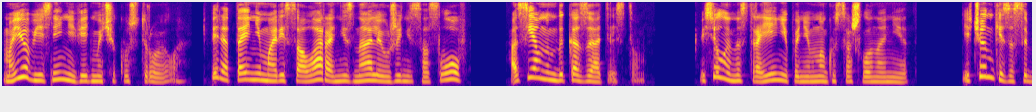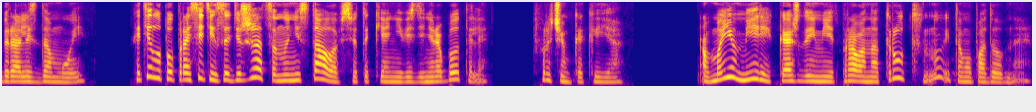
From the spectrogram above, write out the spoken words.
Мое объяснение ведьмочек устроило. Теперь о тайне Мари Салар они знали уже не со слов, а с явным доказательством. Веселое настроение понемногу сошло на нет. Девчонки засобирались домой. Хотела попросить их задержаться, но не стала, все таки они везде не работали. Впрочем, как и я. А в моем мире каждый имеет право на труд, ну и тому подобное.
